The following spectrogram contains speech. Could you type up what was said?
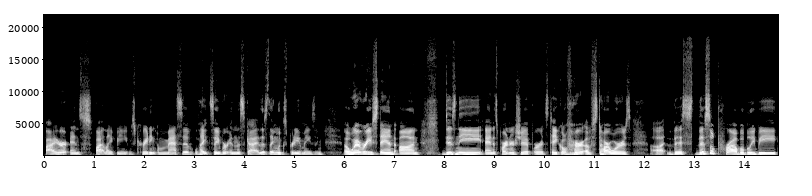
fire and spotlight beams, creating a massive lightsaber in the sky. This thing looks pretty amazing. Uh, wherever you stand on Disney and its partnership or its takeover of Star Wars, uh, this this will probably be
